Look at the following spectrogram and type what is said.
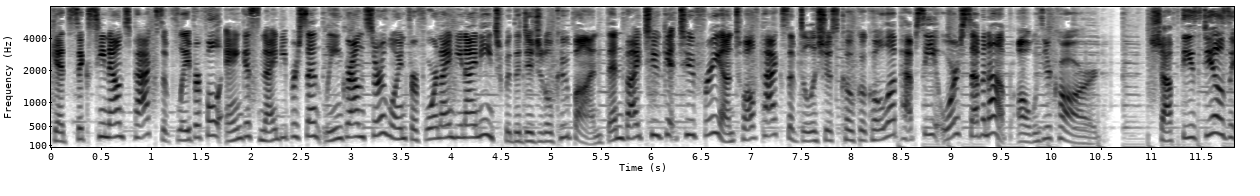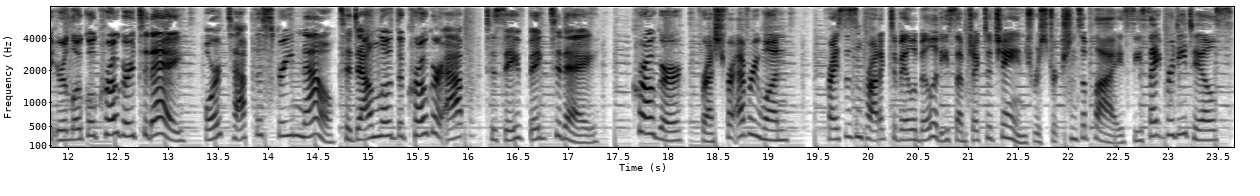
Get 16 ounce packs of flavorful Angus 90% lean ground sirloin for $4.99 each with a digital coupon. Then buy two get two free on 12 packs of delicious Coca Cola, Pepsi, or 7UP, all with your card. Shop these deals at your local Kroger today or tap the screen now to download the Kroger app to save big today. Kroger, fresh for everyone. Prices and product availability subject to change. Restrictions apply. See site for details.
